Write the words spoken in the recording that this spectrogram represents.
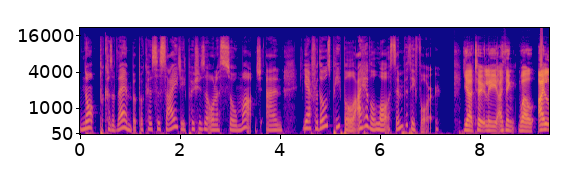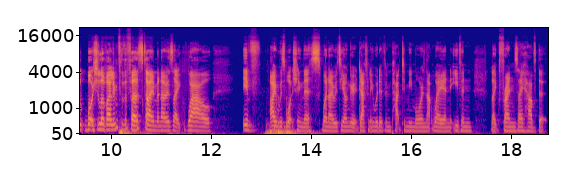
not because of them, but because society pushes it on us so much. And yeah, for those people, I have a lot of sympathy for. Yeah, totally. I think, well, I watched Love Island for the first time and I was like, wow, if I was watching this when I was younger, it definitely would have impacted me more in that way. And even like friends I have that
